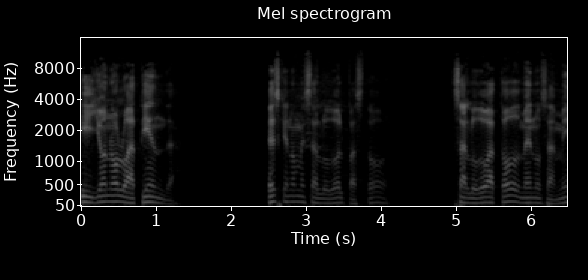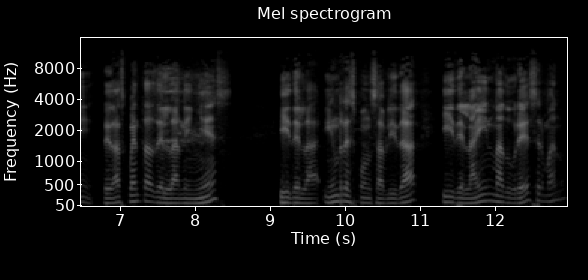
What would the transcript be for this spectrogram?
y yo no lo atienda. Es que no me saludó el pastor. Saludó a todos menos a mí. ¿Te das cuenta de la niñez y de la irresponsabilidad y de la inmadurez, hermano?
